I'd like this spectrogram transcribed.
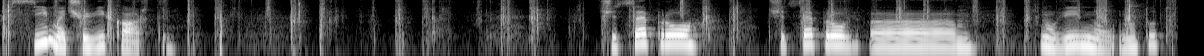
Всі мечові карти. Чи це про чи це про е, ну, війну? Ну тут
